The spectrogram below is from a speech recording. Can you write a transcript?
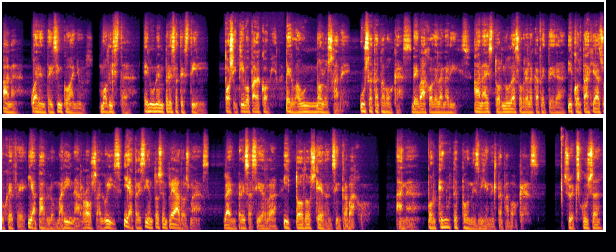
Ana, 45 años, modista, en una empresa textil. Positivo para COVID, pero aún no lo sabe. Usa tapabocas debajo de la nariz. Ana estornuda sobre la cafetera y contagia a su jefe y a Pablo, Marina, Rosa, Luis y a 300 empleados más. La empresa cierra y todos quedan sin trabajo. Ana, ¿por qué no te pones bien el tapabocas? Su excusa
